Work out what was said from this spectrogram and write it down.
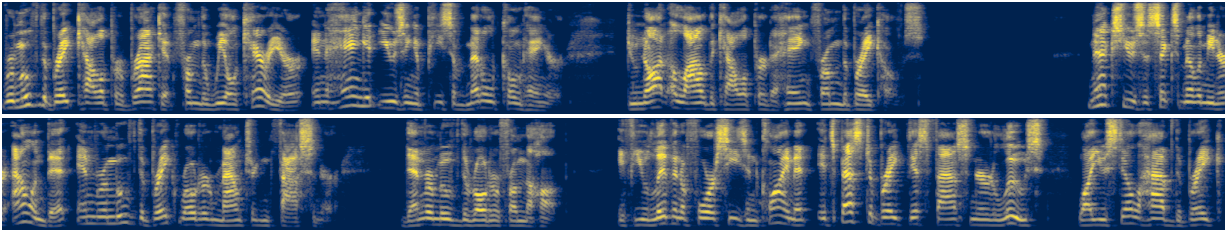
Remove the brake caliper bracket from the wheel carrier and hang it using a piece of metal coat hanger. Do not allow the caliper to hang from the brake hose. Next, use a 6mm Allen bit and remove the brake rotor mounting fastener. Then remove the rotor from the hub. If you live in a four-season climate, it's best to break this fastener loose while you still have the brake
